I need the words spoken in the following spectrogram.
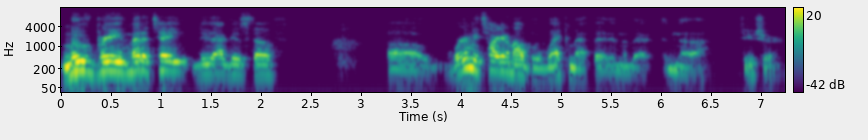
Move, breathe, meditate, do that good stuff. Uh, we're gonna be talking about the WEC method in the in the future.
